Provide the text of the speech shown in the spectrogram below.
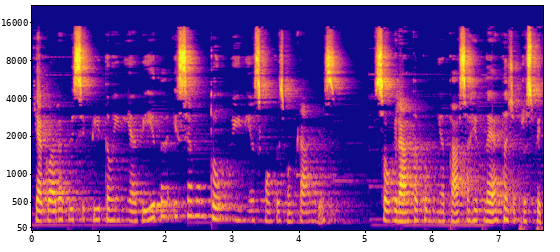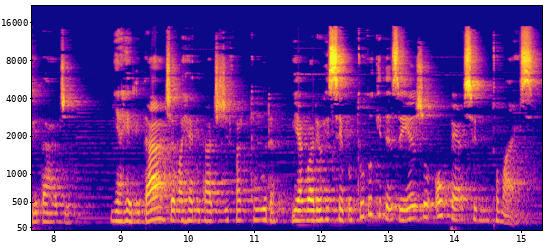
que agora precipitam em minha vida e se amontoam em minhas contas bancárias. Sou grata por minha taça repleta de prosperidade minha realidade é uma realidade de fartura e agora eu recebo tudo o que desejo ou peço e muito mais.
